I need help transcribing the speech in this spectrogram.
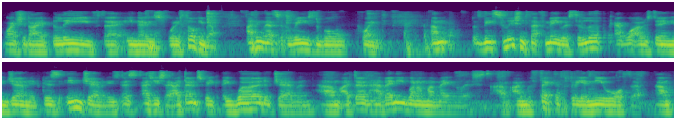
why should I believe that he knows what he's talking about? I think that's a reasonable point. Um, the solution to that for me was to look at what I was doing in Germany because in Germany, as, as you say, I don't speak a word of German. Um, I don't have anyone on my mailing list. Um, I'm effectively a new author. Um,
